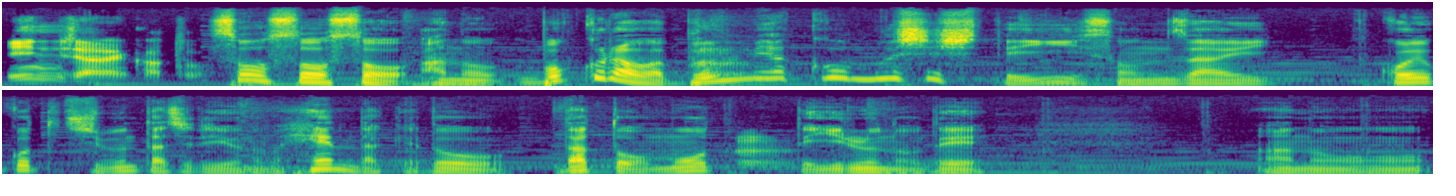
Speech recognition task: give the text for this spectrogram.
いいんじゃないかと。そうそうそう。あの僕らは文脈を無視していい存在こういうこと自分たちで言うのも変だけどだと思っているので、あの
